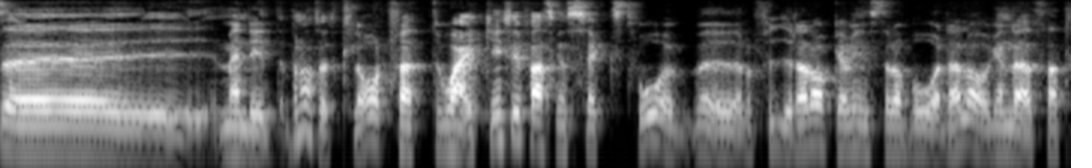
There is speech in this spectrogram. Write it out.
Eh, men det är inte på något sätt klart för att Vikings är fasken 6-2. Eh, fyra raka vinster av båda lagen där. Så att,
